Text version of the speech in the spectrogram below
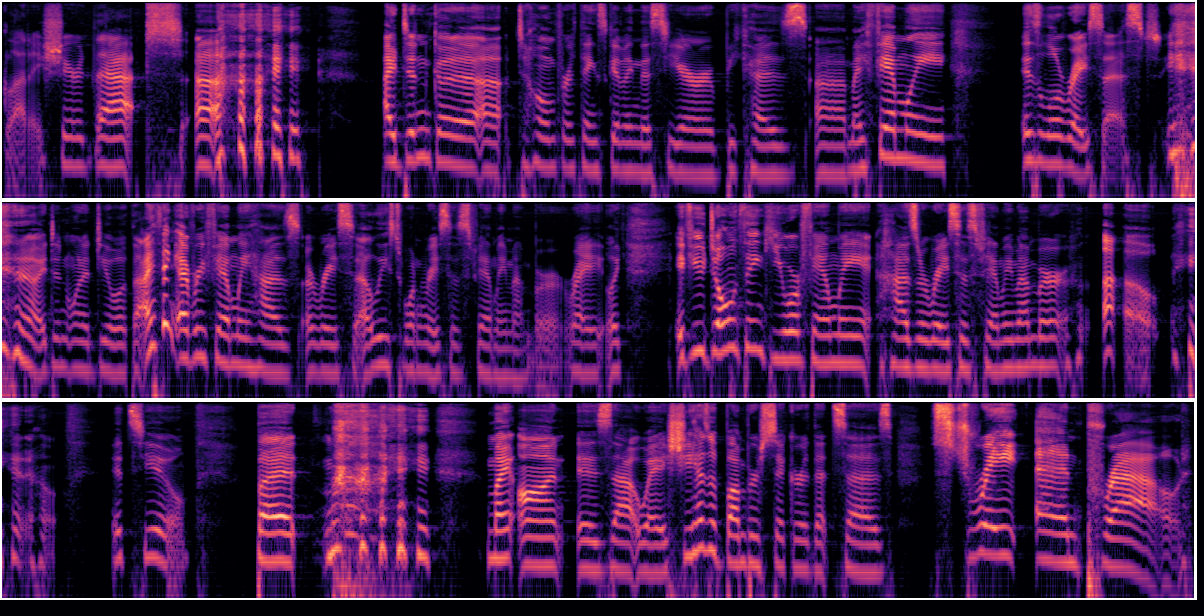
glad I shared that. Uh, I, I didn't go to, uh, to home for Thanksgiving this year because uh, my family is a little racist. I didn't want to deal with that. I think every family has a race, at least one racist family member, right? Like, if you don't think your family has a racist family member, uh oh, you know, it's you. But my my aunt is that way. She has a bumper sticker that says "straight and proud,"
